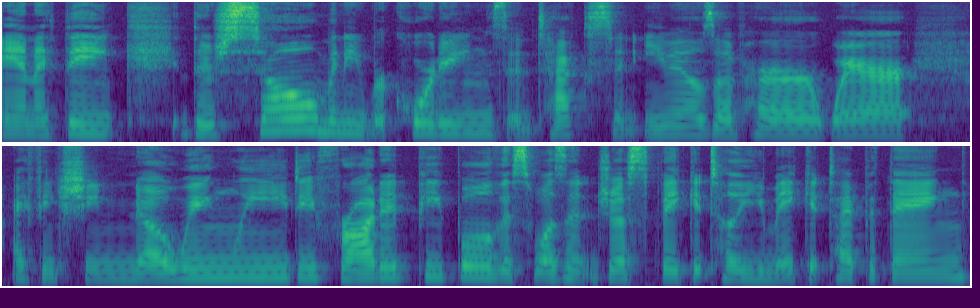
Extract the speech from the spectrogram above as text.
And I think there's so many recordings and texts and emails of her where I think she knowingly defrauded people. This wasn't just fake it till you make it type of thing.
